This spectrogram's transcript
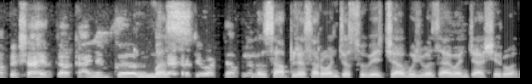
अपेक्षा आहेत का? काय नेमकं बस. आपल्याला? आपल्या सर्वांच्या शुभेच्छा भुजबळ साहेबांचे आशीर्वाद.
